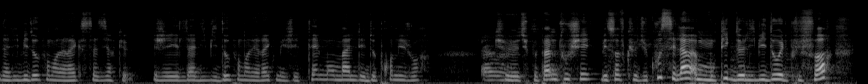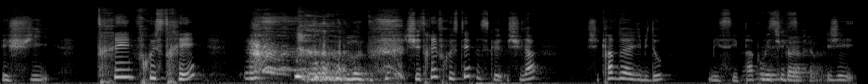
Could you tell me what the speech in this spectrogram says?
La libido pendant les règles, c'est-à-dire que j'ai de la libido pendant les règles, mais j'ai tellement mal les deux premiers jours que tu peux pas me toucher. Mais sauf que du coup, c'est là où mon pic de libido est le plus fort et je suis très frustrée. je suis très frustrée parce que je suis là, j'ai grave de la libido, mais c'est pas possible. J'ai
